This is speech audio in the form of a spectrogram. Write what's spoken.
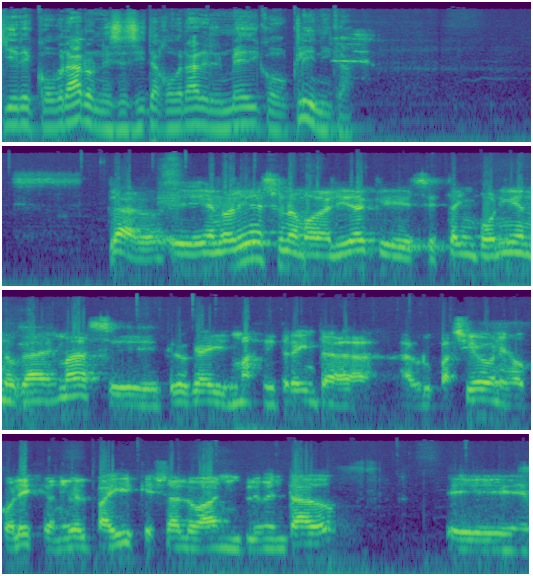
quiere cobrar o necesita cobrar el médico o clínica. Claro, eh, en realidad es una modalidad que se está imponiendo cada vez más. Eh, creo que hay más de 30 agrupaciones o colegios a nivel país que ya lo han implementado. Eh,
